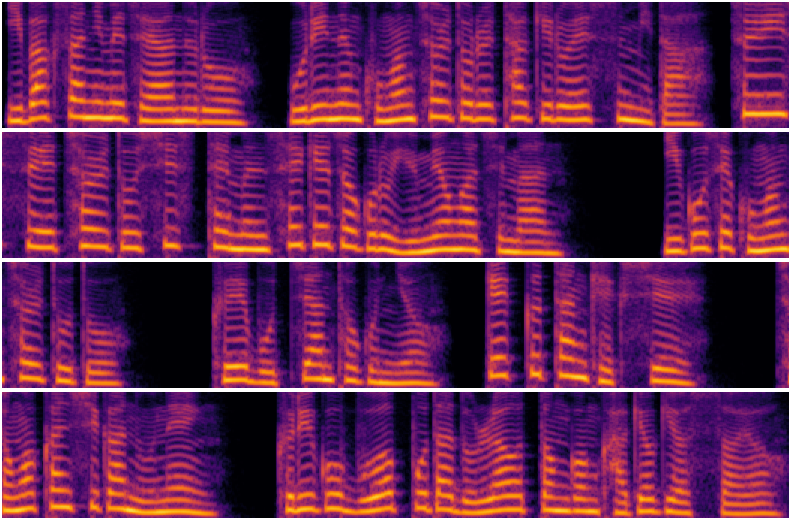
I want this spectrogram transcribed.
이 박사님의 제안으로 우리는 공항철도를 타기로 했습니다. 스위스의 철도 시스템은 세계적으로 유명하지만 이곳의 공항철도도 그에 못지않더군요. 깨끗한 객실, 정확한 시간 운행, 그리고 무엇보다 놀라웠던 건 가격이었어요.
